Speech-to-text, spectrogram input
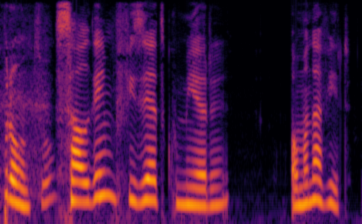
Pronto. Se alguém me fizer de comer, ou mandar vir.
